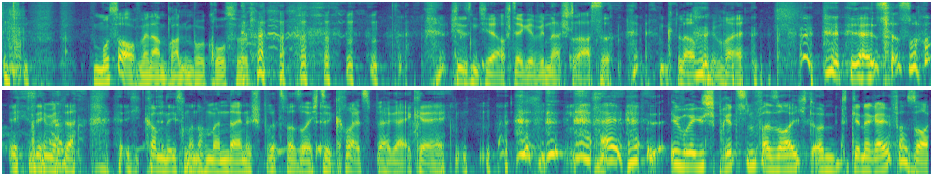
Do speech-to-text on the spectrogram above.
Muss er auch, wenn er in Brandenburg groß wird. Wir sind hier auf der Gewinnerstraße. Glaub mir mal. ja, ist das so? Ich sehe mir da, ich komme nächstes Mal nochmal in deine spritzverseuchte Kreuzberger Ecke, ey. Hey, übrigens Spritzen verseucht und generell verseucht.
